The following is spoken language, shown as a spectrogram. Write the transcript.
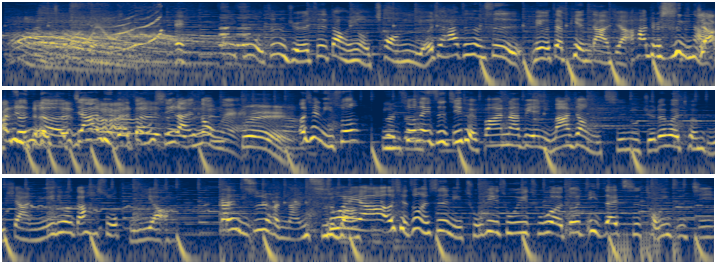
哦，哎，拜托，我真的觉得这道很有创意，而且他真的是没有在骗大家，他就是拿真的家里的东西来弄，哎，对。而且你说，你说那只鸡腿放在那边，你妈叫你吃，你绝对会吞不下，你一定会跟她说不要。干吃很难吃。对呀，而且重点是你除夕、初一、初二都一直在吃同一只鸡，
